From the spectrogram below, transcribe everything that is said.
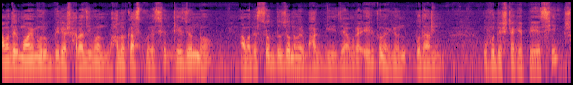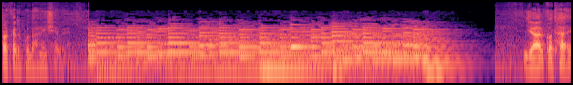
আমাদের ময়মুরব্বীরা সারা জীবন ভালো কাজ করেছেন। এই জন্য আমাদের চোদ্দ জন্মের ভাগ্যি যে আমরা এরকম একজন প্রধান উপদেষ্টাকে পেয়েছি সরকারের প্রধান হিসেবে। যার কথায়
